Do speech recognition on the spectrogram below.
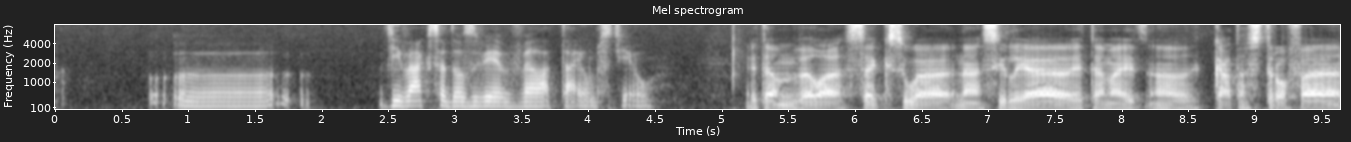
e, divák sa dozvie veľa tajomstiev. Je tam veľa sexu a násilia, je tam aj e, katastrofa e,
